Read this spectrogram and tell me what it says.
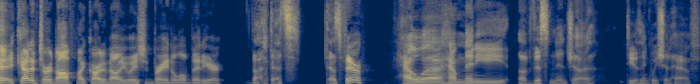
I kind of turned off my card evaluation brain a little bit here. Uh, That's that's fair. How uh how many of this ninja do you think we should have?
